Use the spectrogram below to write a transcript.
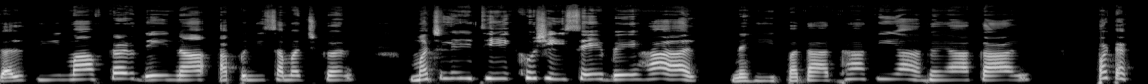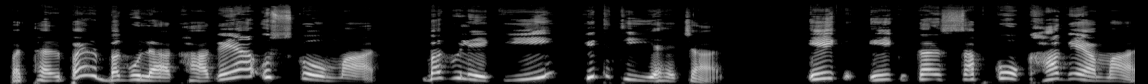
गलती माफ़ कर देना अपनी समझ कर। मछली थी खुशी से बेहाल, नहीं पता था कि आ गया काल। पटक पत्थर पर बगुला खा गया उसको मार। बगुले की हित थी यह चाल। एक एक कर सबको खा गया मार।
